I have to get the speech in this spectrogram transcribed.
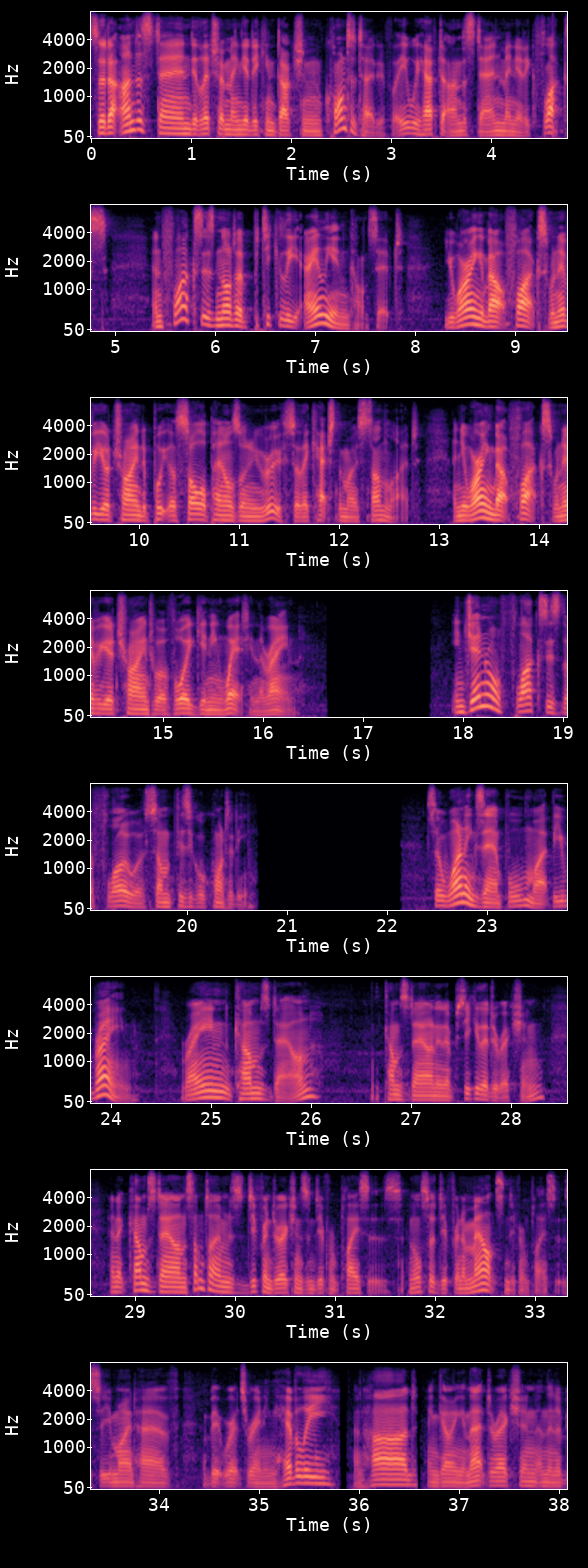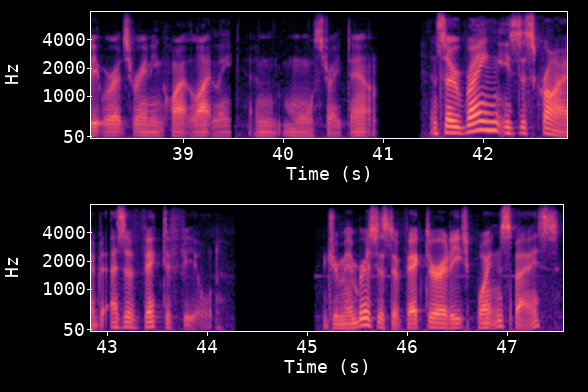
So to understand electromagnetic induction quantitatively, we have to understand magnetic flux. And flux is not a particularly alien concept. You're worrying about flux whenever you're trying to put your solar panels on your roof so they catch the most sunlight. And you're worrying about flux whenever you're trying to avoid getting wet in the rain. In general, flux is the flow of some physical quantity. So one example might be rain. Rain comes down, it comes down in a particular direction, and it comes down sometimes different directions in different places, and also different amounts in different places. So you might have a bit where it's raining heavily and hard and going in that direction, and then a bit where it's raining quite lightly and more straight down. And so rain is described as a vector field, which remember is just a vector at each point in space.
